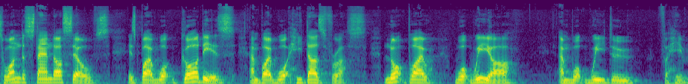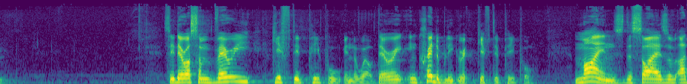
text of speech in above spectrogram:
to understand ourselves is by what God is and by what He does for us, not by what we are and what we do for Him. See, there are some very gifted people in the world. There are incredibly gifted people. Minds the size of, uh,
